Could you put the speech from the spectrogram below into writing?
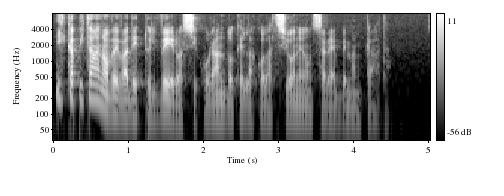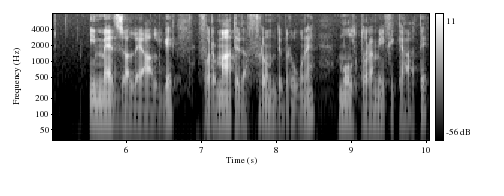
Il capitano aveva detto il vero, assicurando che la colazione non sarebbe mancata. In mezzo alle alghe, formate da fronde brune, molto ramificate,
